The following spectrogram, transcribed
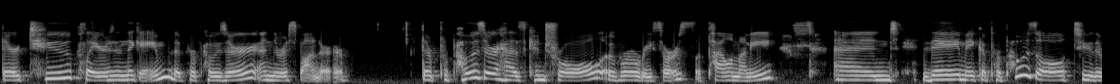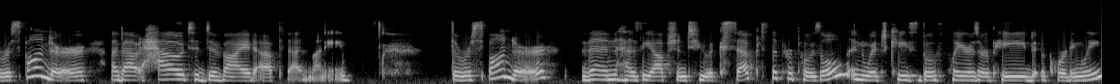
there are two players in the game the proposer and the responder. The proposer has control over a resource, a pile of money, and they make a proposal to the responder about how to divide up that money. The responder then has the option to accept the proposal, in which case both players are paid accordingly,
